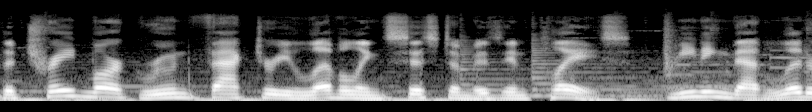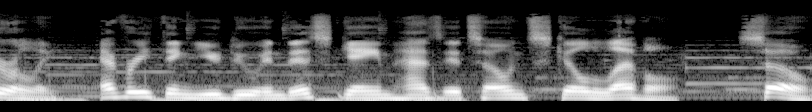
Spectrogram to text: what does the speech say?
The trademark Rune Factory leveling system is in place, meaning that literally, everything you do in this game has its own skill level. So,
